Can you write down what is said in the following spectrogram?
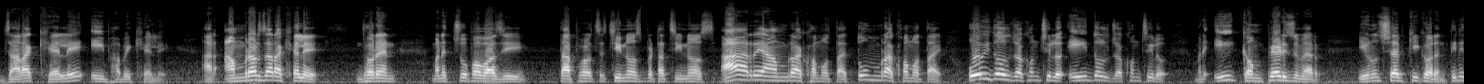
যারা খেলে, এইভাবে খেলে। আর আমরার যারা খেলে, ধরেন মানে চোপাবাজি, তারপর হচ্ছে চিনস বেটা চিনস, আরে আমরা ক্ষমতায়, তোমরা ক্ষমতায়। ওই দল যখন ছিল, এই দল যখন ছিল মানে এই কম্প্যারিজম আর ইউনুস সাহেব কী করেন? তিনি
